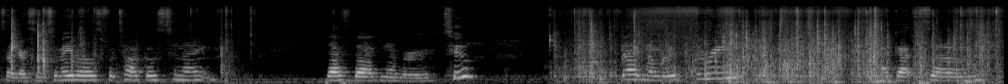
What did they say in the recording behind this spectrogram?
So I got some tomatoes for tacos tonight. That's bag number two. Bag number three. I got some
